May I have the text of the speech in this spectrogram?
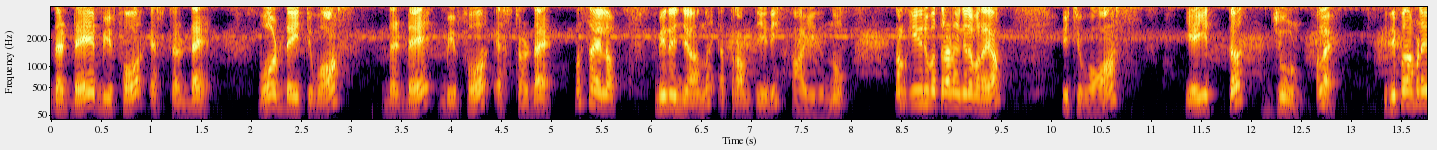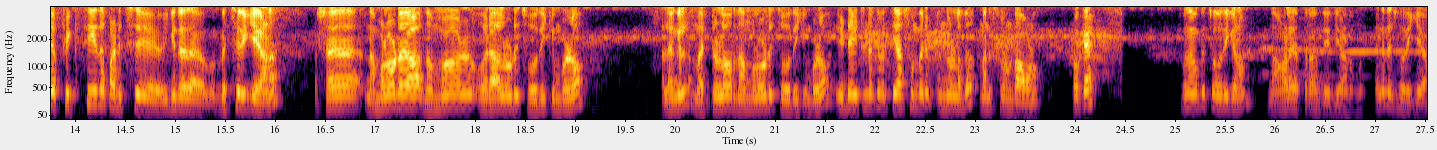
the day before yesterday what date was the day before yesterday മനസ്സിലായല്ലോ? മിനിഞ്ഞാന്ന് എത്രാം തീയതി ആയിരുന്നു. നമുക്ക് ഈ രൂപത്തിലാണ് എങ്ങനെ പറയാം? ഇറ്റ് വാസ് എയ്ത്ത് ജൂൺ അല്ലേ? ഇതിപ്പോൾ നമ്മൾ ഫിക്സ് ചെയ്ത് പഠിച്ച് ഇങ്ങനെ വെച്ചിരിക്കുകയാണ്. പക്ഷേ നമ്മളോട് നമ്മൾ ഒരാളോട് ചോദിക്കുമ്പോഴോ അല്ലെങ്കിൽ മറ്റുള്ളവർ നമ്മളോട് ചോദിക്കുമ്പോഴോ ഈ ഡേറ്റിനൊക്കെ വ്യത്യാസം വരും എന്നുള്ളത് മനസ്സിലുണ്ടാവണം. ഓക്കെ? അപ്പോൾ നമുക്ക് ചോദിക്കണം നാളെ എത്രാം തീയതിയാണെന്ന്. എങ്ങനെ ചോദിക്കുക?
